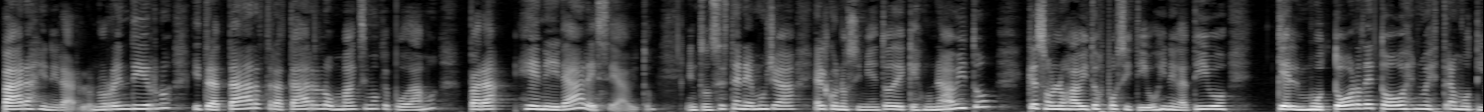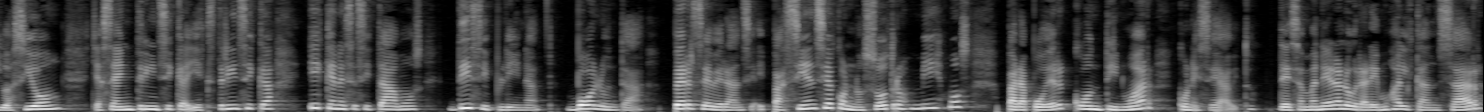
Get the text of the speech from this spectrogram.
para generarlo. No rendirnos y tratar, tratar lo máximo que podamos para generar ese hábito. Entonces tenemos ya el conocimiento de que es un hábito, que son los hábitos positivos y negativos, que el motor de todo es nuestra motivación, ya sea intrínseca y extrínseca, y que necesitamos disciplina, voluntad, perseverancia y paciencia con nosotros mismos para poder continuar con ese hábito. De esa manera lograremos alcanzar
